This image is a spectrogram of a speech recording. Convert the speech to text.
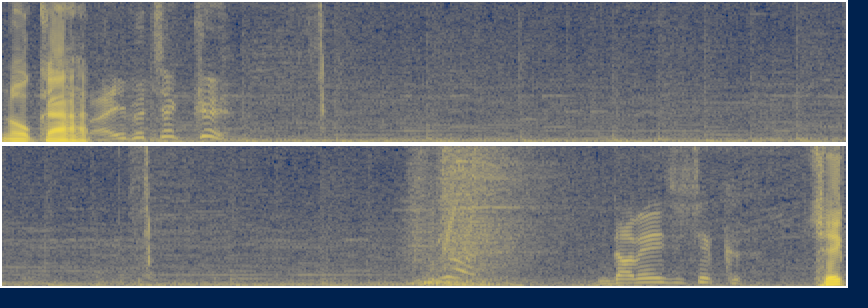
โนกาดเช็ค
